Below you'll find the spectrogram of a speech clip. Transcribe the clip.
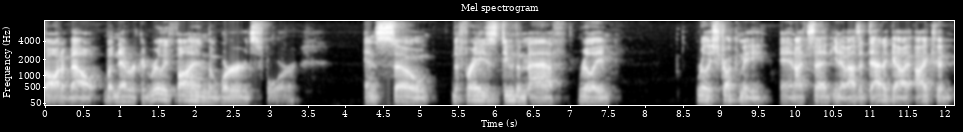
thought about but never could really find the words for. And so the phrase do the math really really struck me and I said, you know, as a data guy, I could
